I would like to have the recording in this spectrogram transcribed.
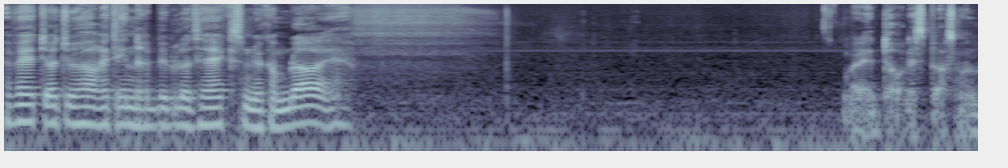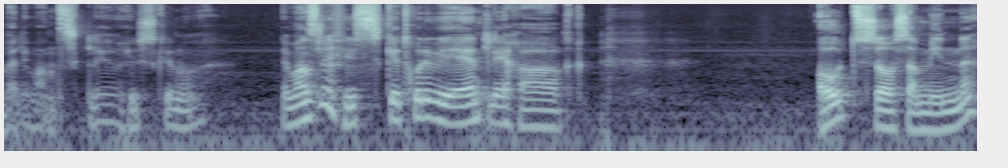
Jeg vet jo at du har et indre bibliotek som du kan bla i. Det er et dårlig spørsmål. Veldig vanskelig å huske noe. Det er vanskelig å huske. Jeg tror vi egentlig har outsourca minne.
